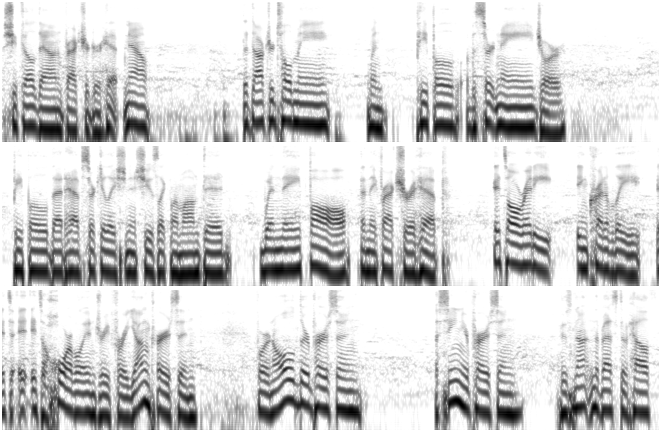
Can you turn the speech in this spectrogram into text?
She fell down and fractured her hip. Now, the doctor told me when people of a certain age or people that have circulation issues like my mom did, when they fall and they fracture a hip, it's already incredibly it's it- it's a horrible injury for a young person, for an older person, a senior person who's not in the best of health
